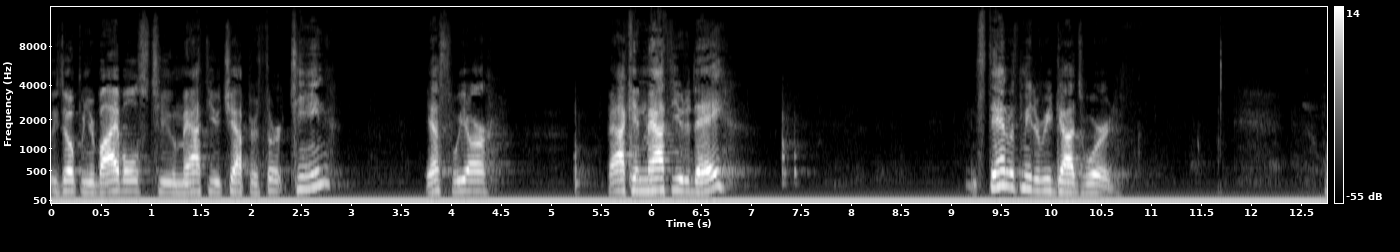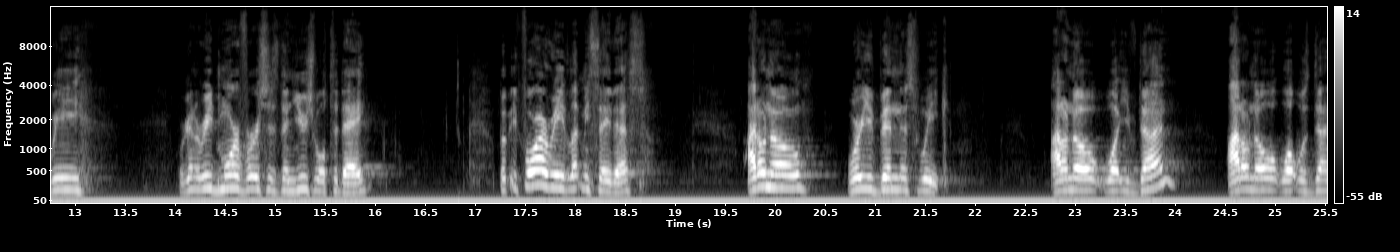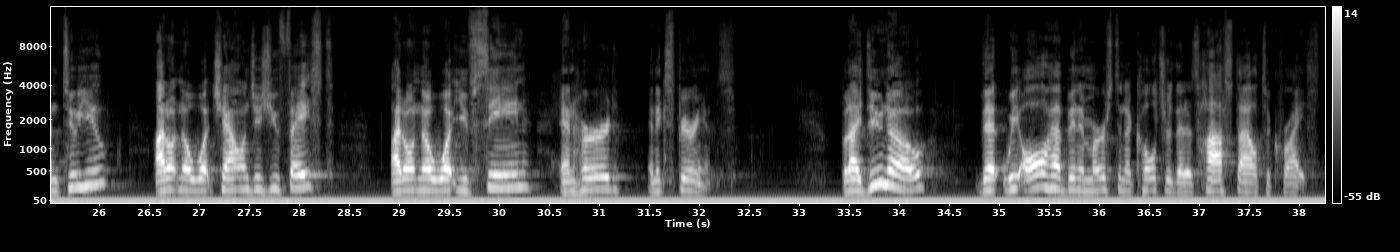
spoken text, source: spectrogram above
Please open your Bibles to Matthew chapter 13. Yes, we are back in Matthew today. And stand with me to read God's Word. We, we're going to read more verses than usual today. But before I read, let me say this. I don't know where you've been this week. I don't know what you've done. I don't know what was done to you. I don't know what challenges you faced. I don't know what you've seen and heard and experienced. But I do know that we all have been immersed in a culture that is hostile to Christ.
